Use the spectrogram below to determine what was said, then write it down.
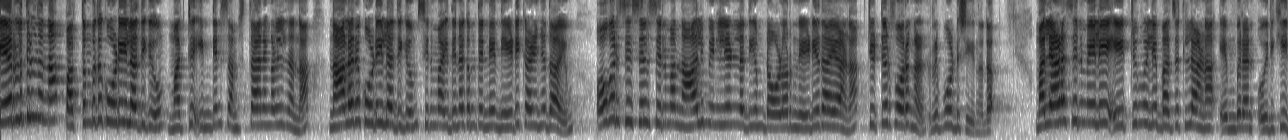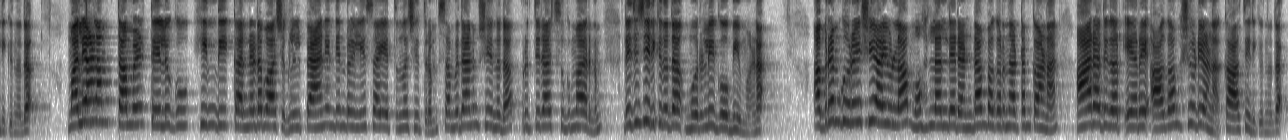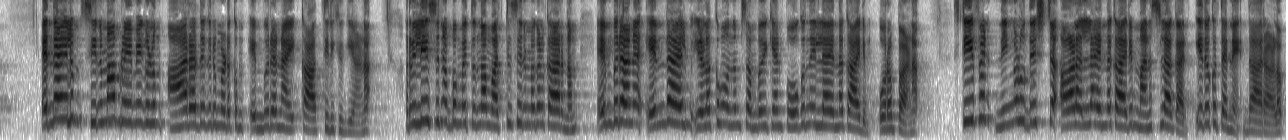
കേരളത്തിൽ നിന്ന് പത്തൊമ്പത് കോടിയിലധികവും മറ്റ് ഇന്ത്യൻ സംസ്ഥാനങ്ങളിൽ നിന്ന് നാലര കോടിയിലധികവും സിനിമ ഇതിനകം തന്നെ നേടിക്കഴിഞ്ഞതായും ഓവർസീസിൽ സിനിമ നാല് മില്യണിലധികം ഡോളർ നേടിയതായാണ് ട്വിറ്റർ ഫോറങ്ങൾ റിപ്പോർട്ട് ചെയ്യുന്നത്. മലയാള സിനിമയിലെ ഏറ്റവും വലിയ ബജറ്റിലാണ് എമ്പുരാൻ ഒരുക്കിയിരിക്കുന്നത്. മലയാളം തമിഴ് തെലുഗു ഹിന്ദി കന്നഡ ഭാഷകളിൽ പാൻ ഇന്ത്യൻ റിലീസായി എത്തുന്ന ചിത്രം സംവിധാനം ചെയ്യുന്നത് പൃഥ്വിരാജ് സുകുമാരനും രചിച്ചിരിക്കുന്നത് മുരളി ഗോപിയുമാണ്. അബ്രം ഖുറേഷിയായുള്ള മോഹൻലാലിന്റെ രണ്ടാം പകർന്നാട്ടം കാണാൻ ആരാധകർ ഏറെ ആകാംക്ഷയോടെയാണ് കാത്തിരിക്കുന്നത്. എന്തായാലും സിനിമാ പ്രേമികളും ആരാധകരും അടക്കം എമ്പുരാനായി കാത്തിരിക്കുകയാണ്. റിലീസിനൊപ്പം എത്തുന്ന മറ്റ് സിനിമകൾ കാരണം എമ്പുരാന് എന്തായാലും ഇളക്കമൊന്നും സംഭവിക്കാൻ പോകുന്നില്ല എന്ന കാര്യം ഉറപ്പാണ്. സ്റ്റീഫൻ നിങ്ങൾ ഉദ്ദേശിച്ച ആളല്ല എന്ന കാര്യം മനസ്സിലാക്കാൻ ഇതൊക്കെ തന്നെ ധാരാളം.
